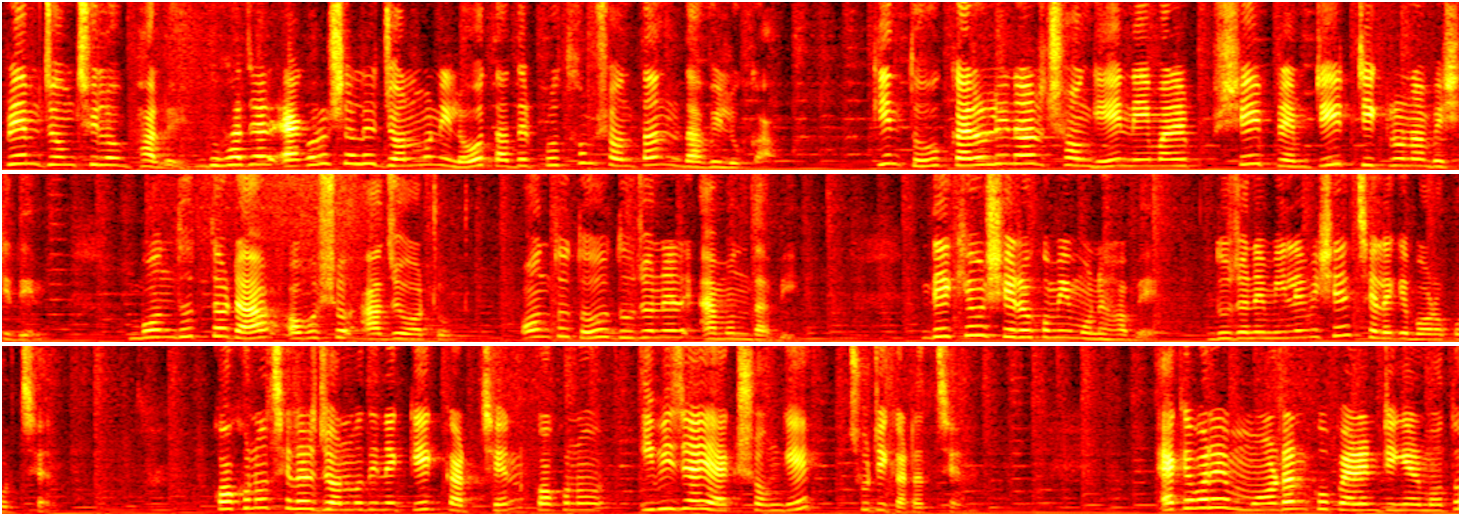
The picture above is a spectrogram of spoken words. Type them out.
প্রেম জমছিল ভালোই। দু হাজার এগারো সালে জন্ম নিল তাদের প্রথম সন্তান দাভিলুকা। কিন্তু ক্যারোলিনার সঙ্গে নেইমারের সেই প্রেমটি টিকল না বেশি দিন। বন্ধুত্বটা অবশ্য আজও অটুট। অন্তত দুজনের এমন দাবি। দেখেও সেরকমই মনে হবে। দুজনে মিলেমিশে ছেলেকে বড় করছেন। কখনো ছেলের জন্মদিনে কেক কাটছেন, কখনো ইবিজায় একসঙ্গে ছুটি কাটাচ্ছেন। একেবারে মডার্ন কো প্যারেন্টিং এর মতো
